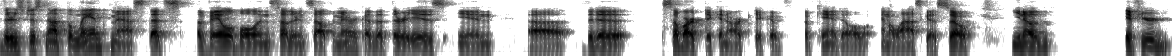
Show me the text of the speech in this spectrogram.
there's just not the land mass that's available in southern South America that there is in uh, the subarctic and Arctic of, of Canada and Alaska. So, you know, if you're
